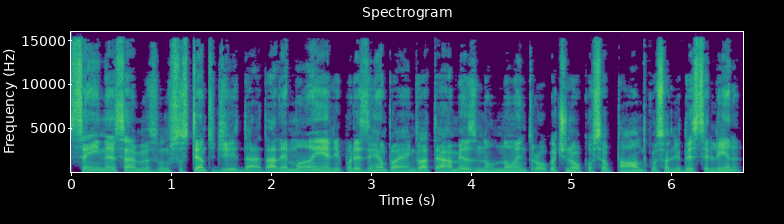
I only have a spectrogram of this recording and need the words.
sem necessariamente um sustento de, da, da Alemanha ali, por exemplo. A Inglaterra mesmo não, não entrou, continuou com o seu pound, com a sua libra esterlina.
